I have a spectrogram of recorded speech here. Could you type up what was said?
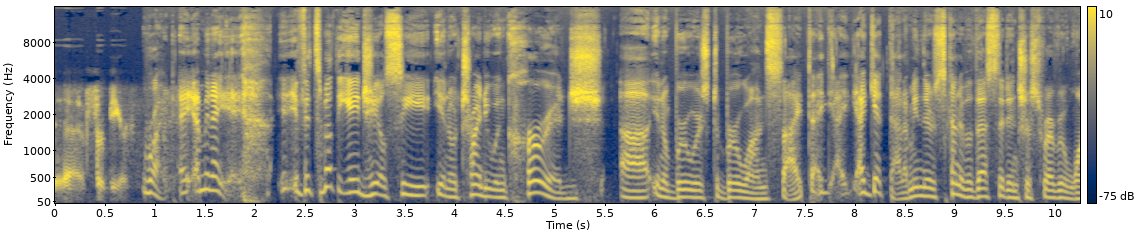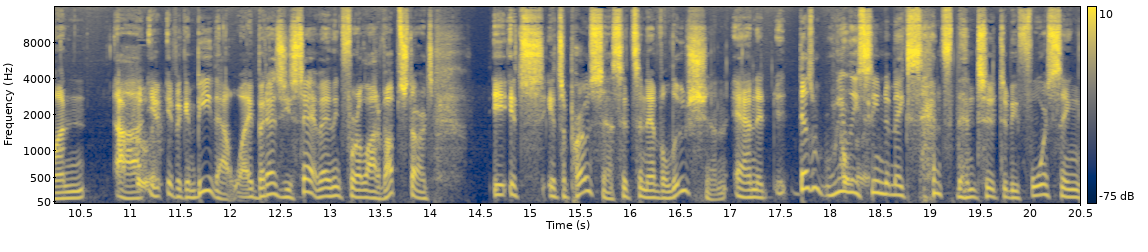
uh, for beer. Right. I, I, mean, I, if it's about the AGLC, you know, trying to encourage, uh, you know, brewers to brew on site, I, I, I, get that. I mean, there's kind of a vested interest for everyone uh, if, if, it can be that way. But as you say, I think for a lot of upstarts, it's it's a process, it's an evolution, and it, it doesn't really seem to make sense then to, to be forcing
